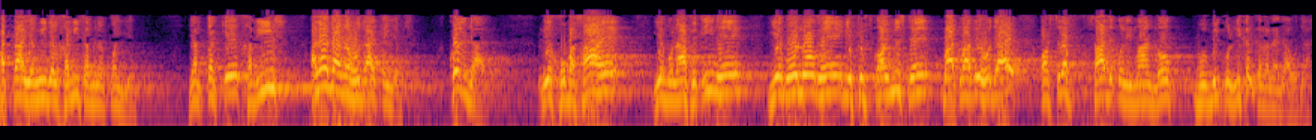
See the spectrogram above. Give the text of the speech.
हत्ता यमीद अल खबीस अमिन तयब। जब तक के खबीस अलहदा न हो जाए तैयब से, खुल जाए। ये खुबसा है, ये मुनाफिकीन है, ये वो लोग हैं, ये फिफ्थ कॉलमिस्ट हैं, बात वादे हो जाए और सिर्फ़ सादकुल ईमान लोग वो बिल्कुल निकल कर अलहदा हो जाए।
